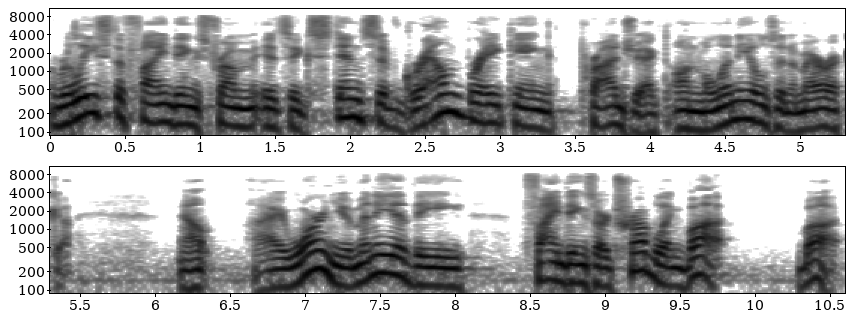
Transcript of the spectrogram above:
released the findings from its extensive, groundbreaking project on millennials in America. Now, I warn you, many of the findings are troubling, but, but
